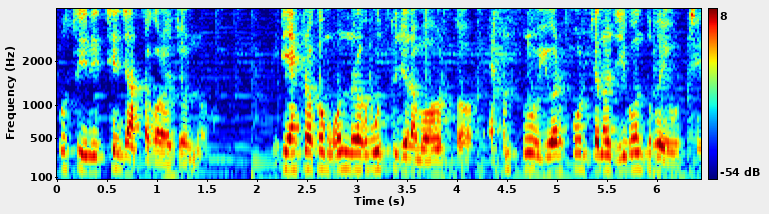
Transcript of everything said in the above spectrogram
প্রস্তুতি নিচ্ছে যাত্রা করার জন্য। এটি একরকম, অন্যরকম উত্তেজনা মুহূর্ত। এখন পুরো এয়ারপোর্ট যেন জীবন্ত হয়ে উঠছে।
